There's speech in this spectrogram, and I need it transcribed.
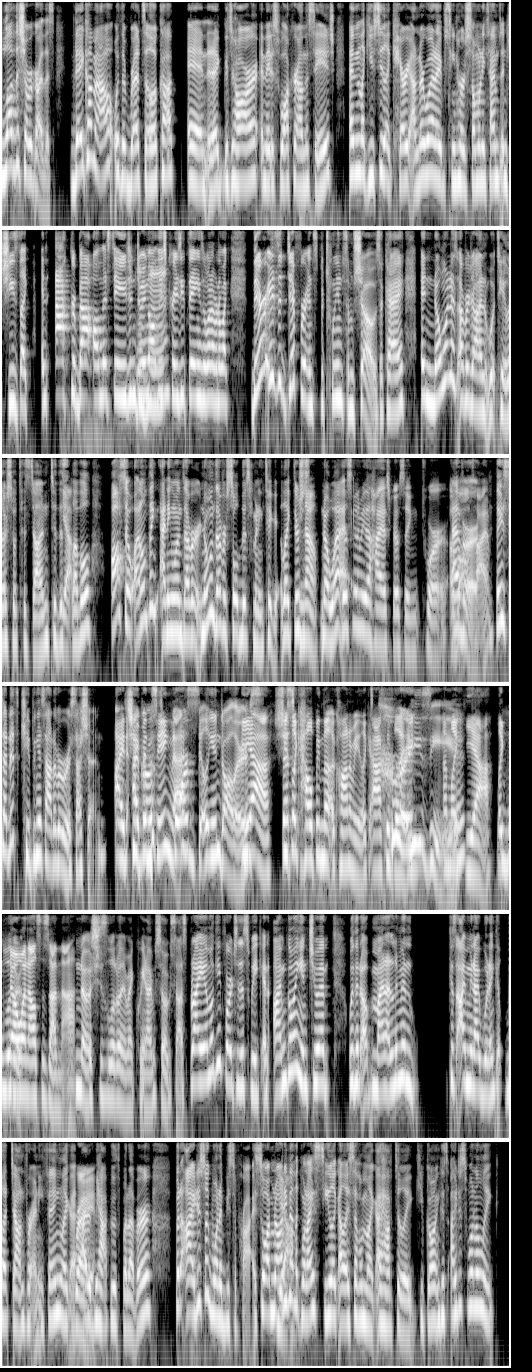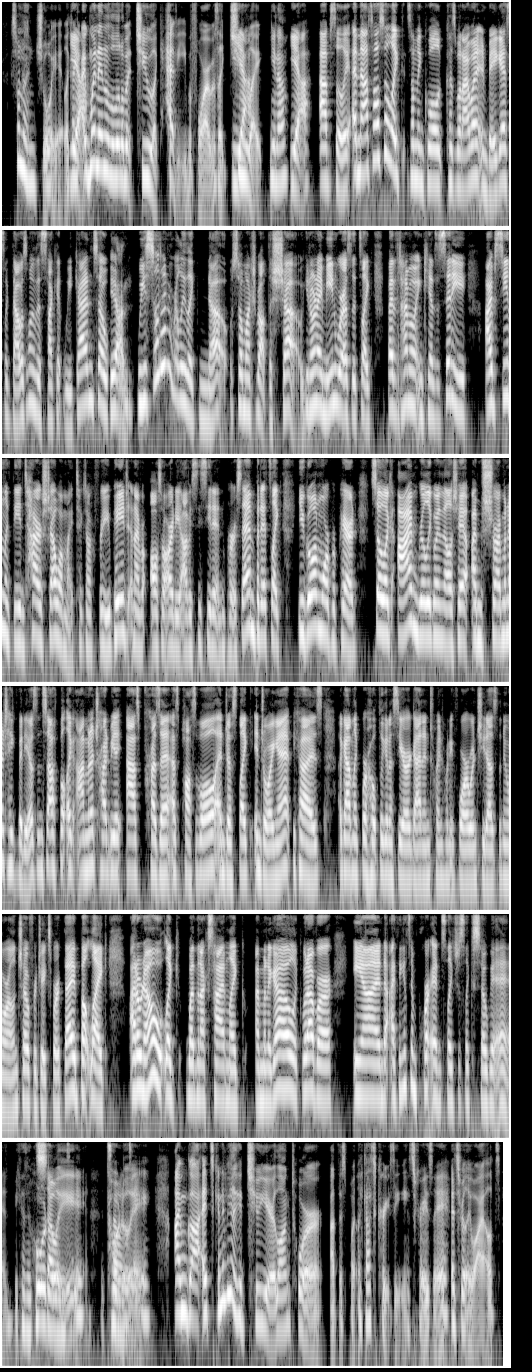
love the show regardless. They come out with a red solo cup and a guitar and they just walk around the stage. And like you see like Carrie Underwood. I've seen her so many times and she's like an acrobat on the stage and doing all these mm-hmm. crazy things and whatever. And I'm like there is a difference between some shows okay? And no one has ever done what Taylor Swift has done to this Yeah. level Also, I don't think anyone's ever, no one's ever sold this many tickets. Like, there's No. no, way. This is gonna be the highest grossing tour of ever. all time. They said it's keeping us out of a recession. I, She I've been seeing four this. billion dollars. Yeah, she's That's like helping the economy, like actively. crazy. I'm like, yeah, like no one else has done that. No, she's literally my queen. I'm so obsessed. But I am looking forward to this week, and I'm going into it with an open mind. I don't even because I mean I wouldn't get let down for anything. Like I- I, would be happy with whatever. But I just like want to be surprised. So I'm not Yeah. even like when I see like LA stuff, I'm like I have to like keep going because I just want to like just want to enjoy it. Like I- I, went in a little bit too like heavy before. I was like too Yeah. like you know. Yeah, absolutely. And that's also like something cool because when I went in Vegas, like that was only the second weekend. So Yeah. we still didn't really like know so much about the show. You know what I mean? Whereas it's like by the time I went in Kansas City, I've seen like the entire show on my TikTok for you page, and I've also already obviously seen it in person. But it's like you go in more prepared. So like I'm really going to show. I'm sure I'm gonna take videos and stuff, but like I'm gonna try to be as present as possible and just like enjoying it because again, like we're hopefully gonna see her again in 2024 when she does the New Orleans show for Jake's birthday. But like I don't know like when the next time like I'm gonna go, like whatever. And I think it's important to like just like soak it in because it's so Totally. insane. It's so Totally. insane. I'm glad it's gonna be like a two year long tour at this point. Like that's crazy. It's crazy. It's really wild.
